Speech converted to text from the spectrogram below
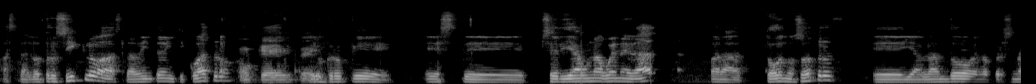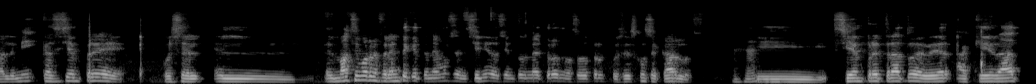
hasta el otro ciclo, hasta 2024. Ok, ok. Yo creo que este sería una buena edad para todos nosotros. eh, y hablando en lo personal de mí, casi siempre, pues el, el, el máximo referente que tenemos en 100 y 200 metros nosotros, pues es José Carlos. Y siempre trato de ver a qué edad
